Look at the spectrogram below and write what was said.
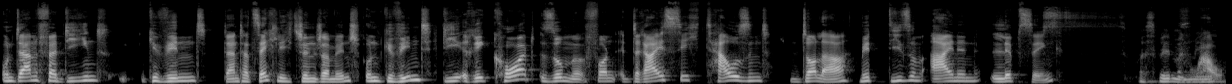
Und dann verdient, gewinnt dann tatsächlich Ginger Minch und gewinnt die Rekordsumme von 30.000 Dollar mit diesem einen Lip-Sync. Was will man mehr? Wow.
